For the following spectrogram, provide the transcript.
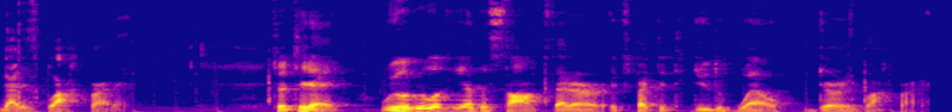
That is Black Friday. So today, we will be looking at the stocks that are expected to do well during Black Friday.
